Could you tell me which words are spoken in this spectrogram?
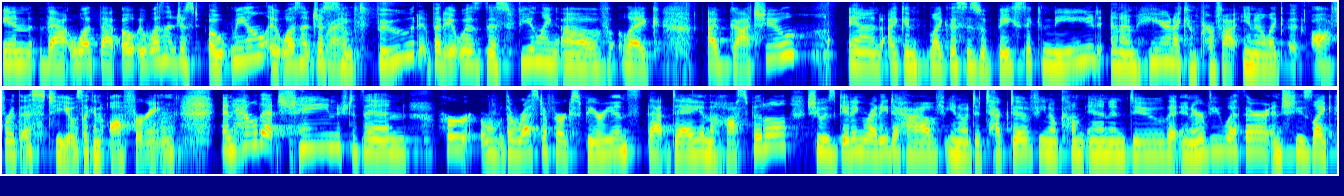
in that what that oh it wasn't just oatmeal it wasn't just right. some food but it was this feeling of like i've got you and i can like this is a basic need and i'm here and i can provide you know like offer this to you it was like an offering and how that changed then her the rest of her experience that day in the hospital she was getting ready to have you know a detective you know come in and do the interview with her and she's like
